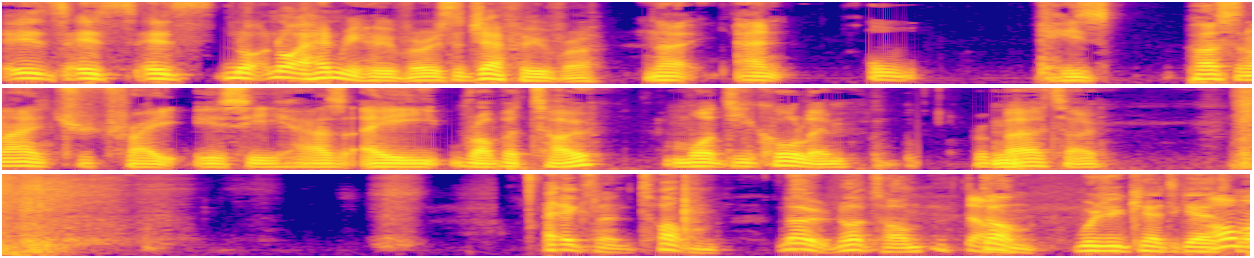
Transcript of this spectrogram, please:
It's it's it's not not a Henry Hoover. It's a Jeff Hoover. No, and all his personality trait is he has a rubber toe. What do you call him? Mm. Roberto. Excellent, Tom. No, not Tom. Tom. Tom. Would you care to guess? Oh my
